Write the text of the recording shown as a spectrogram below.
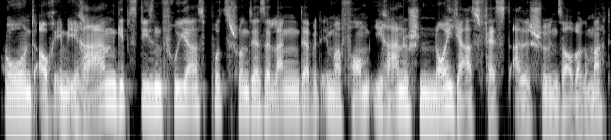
Und auch im Iran gibt es diesen Frühjahrsputz schon sehr, sehr lang. Da wird immer vorm iranischen Neujahrsfest alles schön sauber gemacht.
